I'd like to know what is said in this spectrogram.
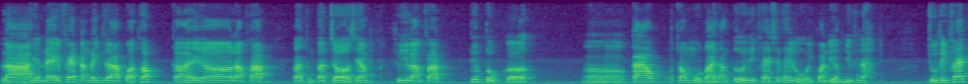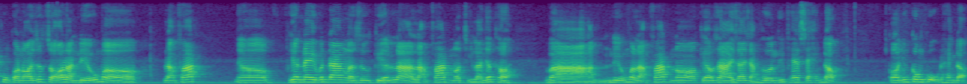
là hiện nay Fed đang đánh giá quá thấp cái uh, lạm phát và chúng ta chờ xem khi lạm phát tiếp tục uh, uh, cao. Trong một vài tháng tới thì Fed sẽ thay đổi quan điểm như thế nào. Chủ tịch Fed cũng có nói rất rõ là nếu mà lạm phát uh, hiện nay vẫn đang là dự kiến là lạm phát nó chỉ là nhất thời. Và nếu mà lạm phát nó kéo dài dai dẳng hơn thì Fed sẽ hành động. Có những công cụ để hành động.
